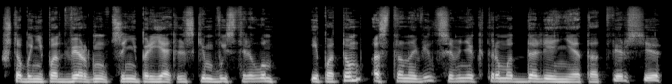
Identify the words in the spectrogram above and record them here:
чтобы не подвергнуться неприятельским выстрелам, и потом остановился в некотором отдалении от отверстия,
